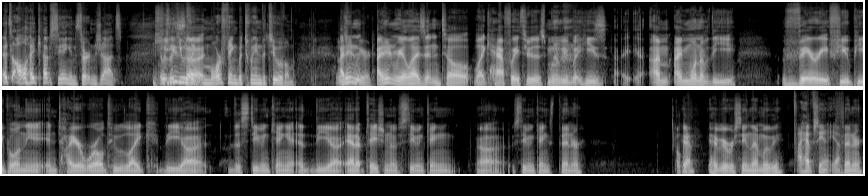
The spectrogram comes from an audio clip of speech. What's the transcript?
It's all I kept seeing in certain shots. It was like he He's, was like uh, morphing between the two of them. It was I didn't. weird. I didn't realize it until like halfway through this movie. But he's. I'm. I'm one of the very few people in the entire world who like the uh, the Stephen King uh, the uh, adaptation of Stephen King uh, Stephen King's Thinner. okay, Have, have you ever seen that movie? I have seen it. Yeah, Thinner.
